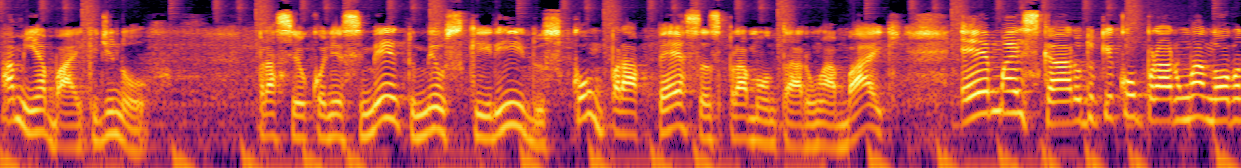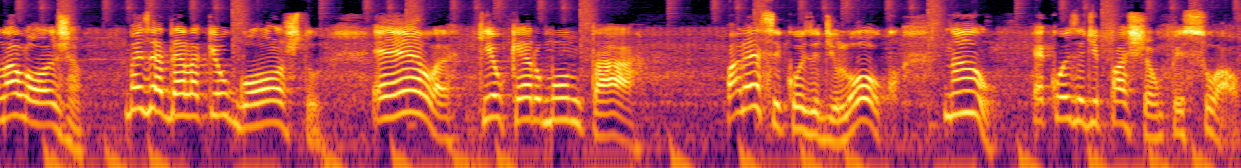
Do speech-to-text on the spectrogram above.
a minha bike de novo. Para seu conhecimento, meus queridos, comprar peças para montar uma bike é mais caro do que comprar uma nova na loja. Mas é dela que eu gosto, é ela que eu quero montar. Parece coisa de louco? Não, é coisa de paixão pessoal.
